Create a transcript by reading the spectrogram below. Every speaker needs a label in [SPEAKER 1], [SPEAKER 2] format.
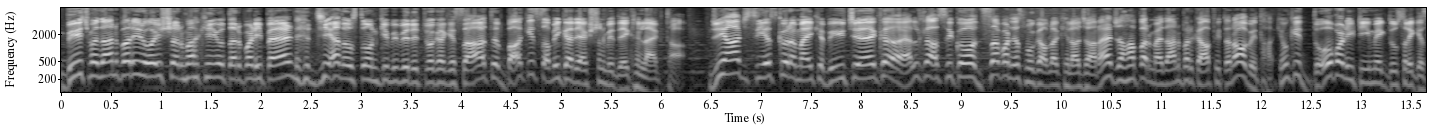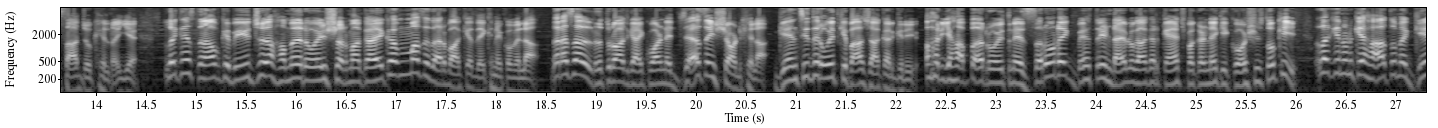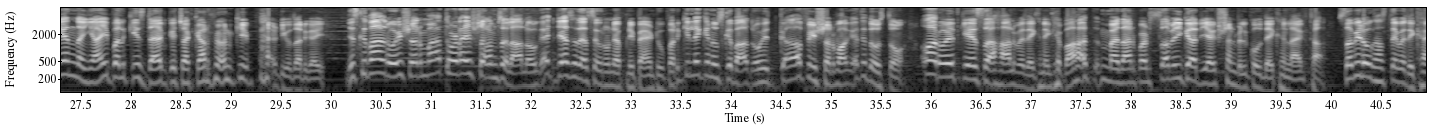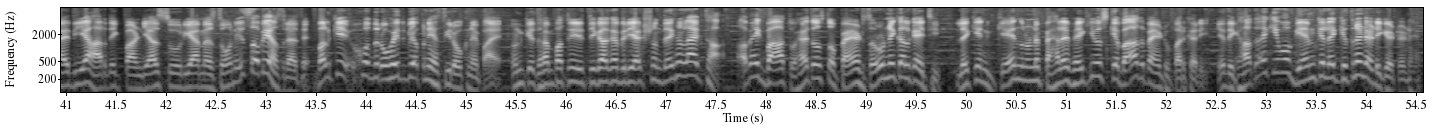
[SPEAKER 1] बीच मैदान पर ही रोहित शर्मा की उतर पड़ी पैंट। जी हाँ दोस्तों, उनकी बीबी रित्विका के साथ बाकी सभी का रिएक्शन भी देखने लायक था। जी आज सीएसके और एमआई के बीच एक एल क्लासिको ज़बरदस्त मुकाबला खेला जा रहा है, जहाँ पर मैदान पर काफ़ी तनाव भी था, क्योंकि दो बड़ी टीम एक दूसरे के साथ जो खेल रही है। लेकिन इस तनाव के बीच हमें रोहित शर्मा का एक मज़ेदार वाक्य देखने को मिला। दरअसल, ऋतुराज गायकवाड़ ने जैसे ही शॉट खेला, गेंद सीधे रोहित के पास जाकर गिरी, और यहाँ पर रोहित ने ज़रूर एक बेहतरीन डाइव लगाकर कैच पकड़ने की कोशिश तो की, लेकिन उनके हाथों में गेंद नहीं आई, बल्कि इस डाइव के चक्कर में उनकी पैंट उतर गई, जिसके बाद रोहित शर्मा थोड़ा शर्म से लाल हो गए जैसे जैसे उन्होंने अपनी पैंट ऊपर की, लेकिन उसके बाद रोहित काफ़ी शर्मा गए थे दोस्तों, और रोहित के इस हाल में देखने के बाद मैदान पर सभी का रिएक्शन बिल्कुल देखने लायक था। सभी लोग हँसते हुए दिखाई दिए। हार्दिक पांड्या, सूर्या एम धोनी सभी हंस रहे थे, बल्कि खुद रोहित भी अपनी हँसी रोकने पाए। उनकी धर्मपत्नी रितिका का भी रिएक्शन देखने लायक था। अब एक बात तो है दोस्तों, पैंट ज़रूर निकल गई थी, लेकिन गेंद उन्होंने पहले फेंकी, उसके बाद पैंट ऊपर करी। ये दिखाता है की वो गेम के लिए कितने डेडिकेटेड है।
